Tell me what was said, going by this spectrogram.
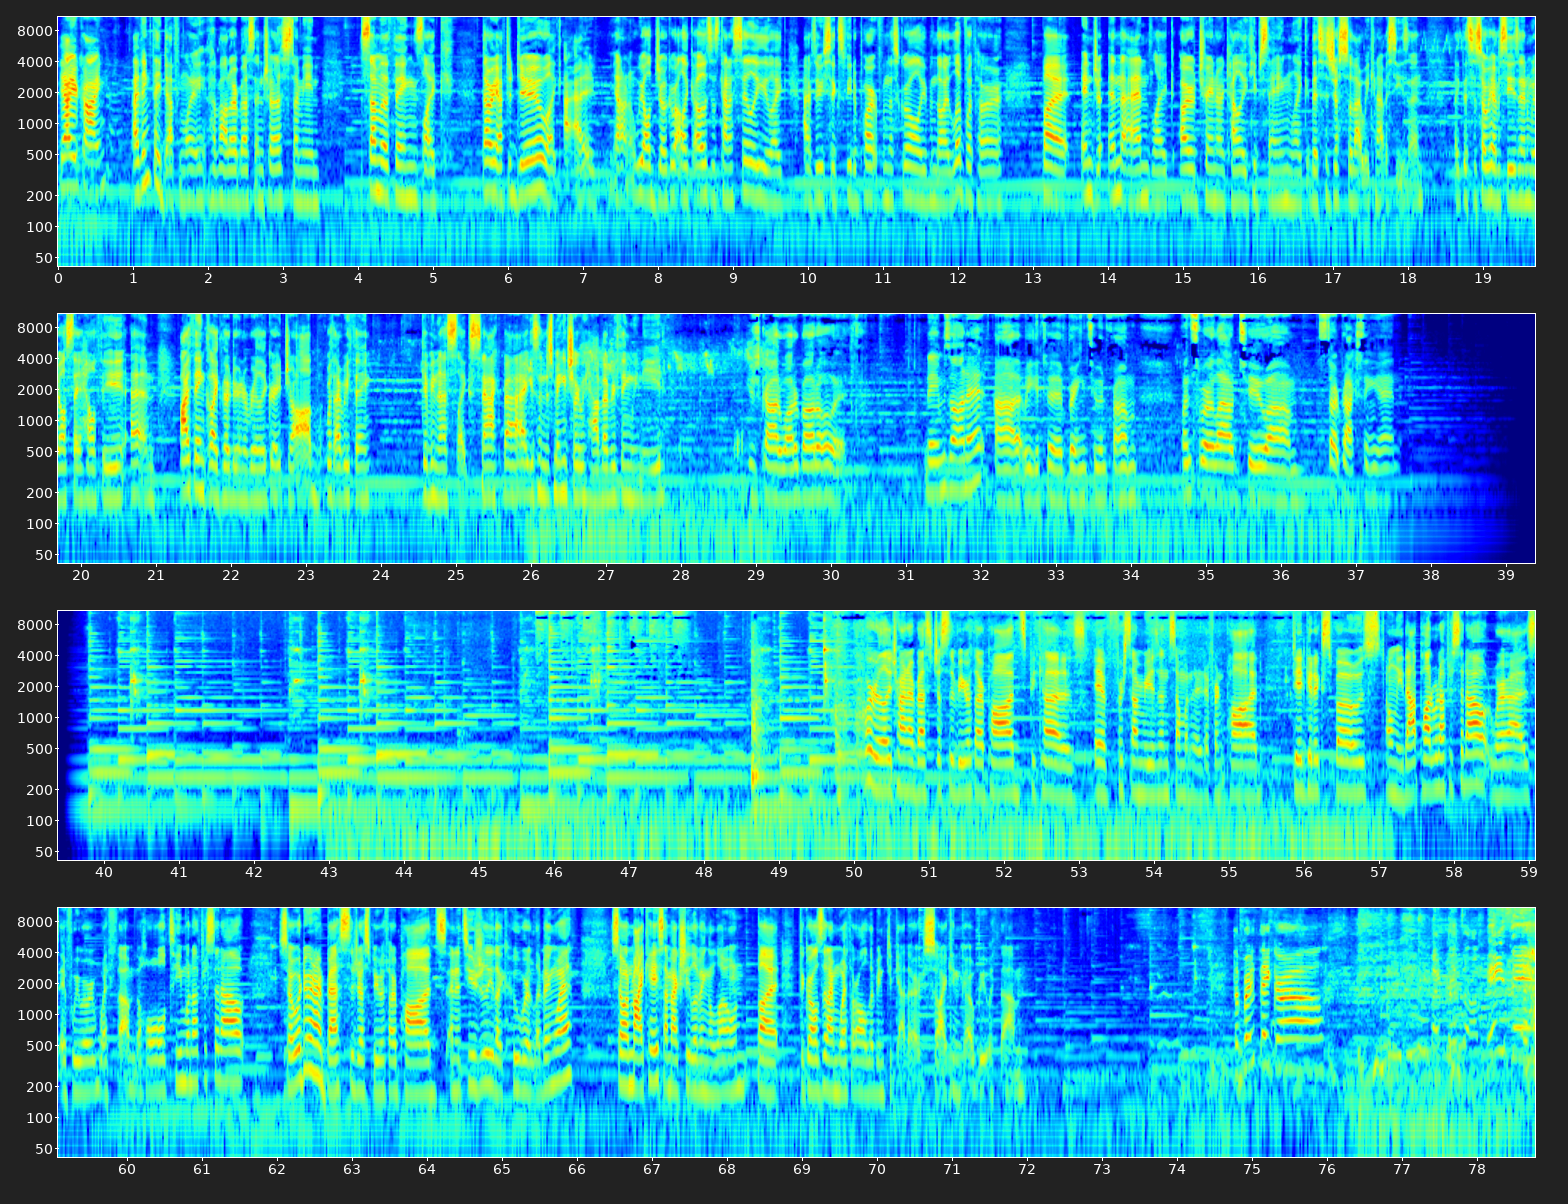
yeah, you're crying. I think they definitely have had our best interests. I mean, some of the things like that we have to do, like I, I don't know, we all joke about like, oh, this is kind of silly. Like I have to be six feet apart from this girl, even though I live with her. But in, in the end, like our trainer Kelly keeps saying, like this is just so that we can have a season. Like this is so we have a season, we all stay healthy, and I think like they're doing a really great job with everything, giving us like snack bags and just making sure we have everything we need. You just got a water bottle with names on it uh, that we get to bring to and from once we're allowed to um, start practicing again. We're really trying our best just to be with our pods because if for some reason someone in a different pod did get exposed, only that pod would have to sit out, whereas if we were with them, the whole team would have to sit out. So we're doing our best to just be with our pods, and it's usually like who we're living with. So in my case, I'm actually living alone, but the girls that I'm with are all living together, so I can go be with them. The birthday girl! My friends are amazing!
